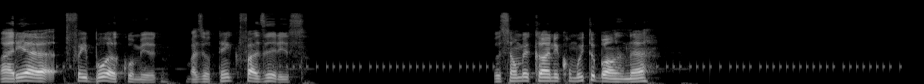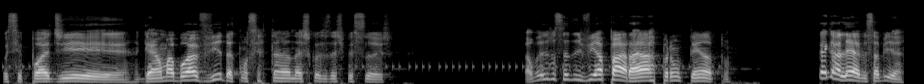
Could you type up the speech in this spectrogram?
Maria foi boa comigo, mas eu tenho que fazer isso. Você é um mecânico muito bom, né? Você pode ganhar uma boa vida consertando as coisas das pessoas. Talvez você devia parar por um tempo. Pega leve, sabia?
